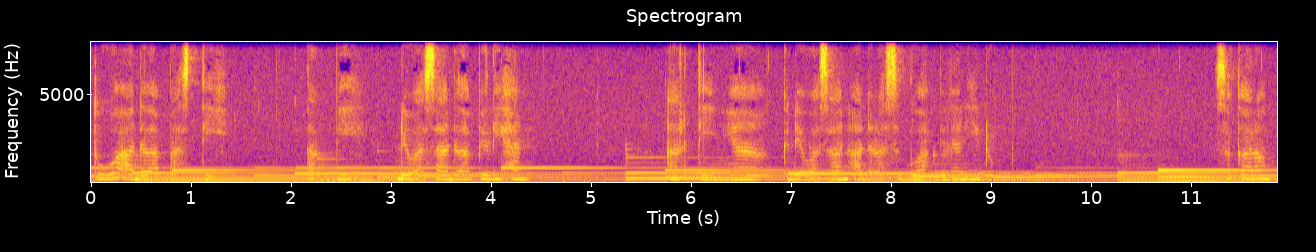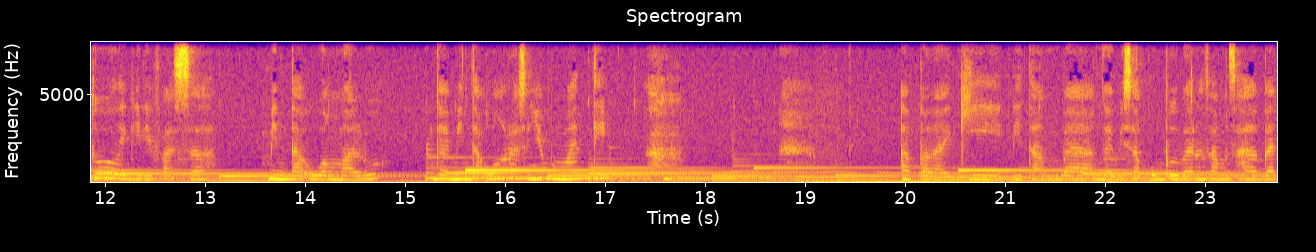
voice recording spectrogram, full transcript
tua adalah pasti, tapi dewasa adalah pilihan. Artinya, kedewasaan adalah sebuah pilihan hidup. Sekarang tuh lagi di fase minta uang malu, gak minta uang rasanya mau mati. Apalagi ditambah gak bisa kumpul bareng sama sahabat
